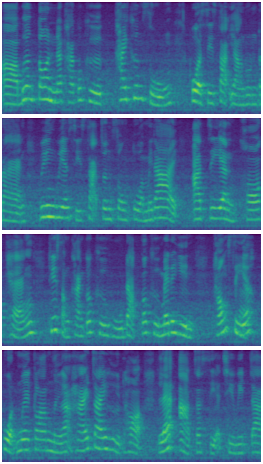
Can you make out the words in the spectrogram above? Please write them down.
เอ่อเบื้องต้นนะคะก็คือไข้ขึ้นสูง ปวดศีรษะอย่างรุนแรง วิงเวียนศีรษะจนทรงตัวไม่ได้ อาเจียน คอแข็งที่สำคัญก็คือหูดับก็คือไม่ได้ยิน ท้องเสียปวดเมื่อยกล้ามเนื้อ หายใจหืดหอบ และอาจจะเสียชีวิตได้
